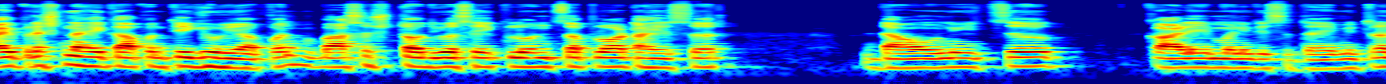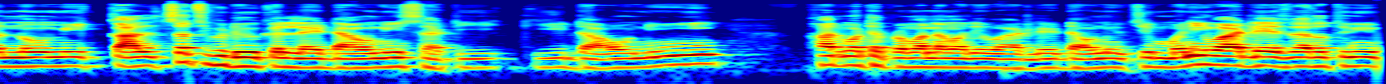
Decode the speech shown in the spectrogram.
काही प्रश्न आहे का? आपण ते घेऊया आपण. बासष्टाव दिवस एक लोनचा प्लॉट आहे सर. डावणीचं काळे मणी दिसत आहे. मित्रांनो मी कालचाच व्हिडिओ केलेला आहे डावणीसाठी की डावणी फार मोठ्या प्रमाणामध्ये वाढले. डावणीचे मनी वाढले. जर तुम्ही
